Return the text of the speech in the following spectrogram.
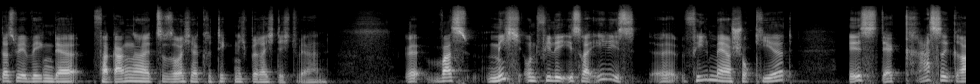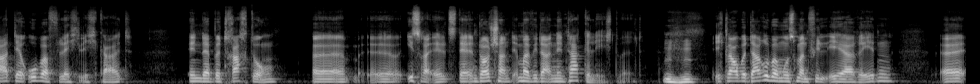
dass wir wegen der Vergangenheit zu solcher Kritik nicht berechtigt wären. Äh, was mich und viele Israelis äh, viel mehr schockiert, ist der krasse Grad der Oberflächlichkeit in der Betrachtung äh, äh, Israels, der in Deutschland immer wieder an den Tag gelegt wird. Mhm. Ich glaube, darüber muss man viel eher reden. Äh,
